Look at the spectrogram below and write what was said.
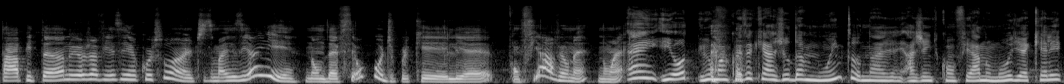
tá apitando e eu já vi esse recurso antes, mas e aí? Não deve ser o Moody, porque ele é confiável, né? Não é? É, e, e uma coisa que ajuda muito na a gente confiar no Moody é que ele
